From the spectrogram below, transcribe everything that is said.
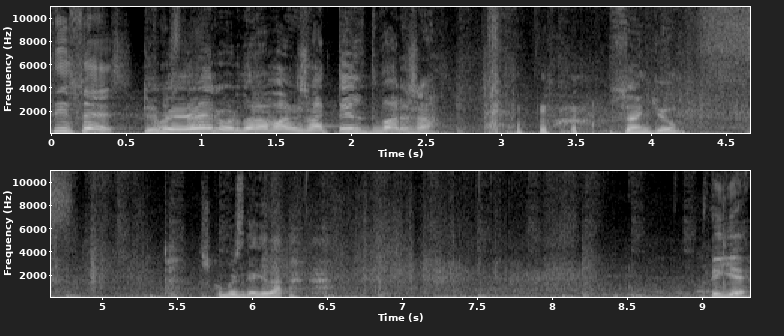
Τι θες. Τι με error τώρα βάρεσα, tilt βάρεσα. Thank you. Σκουπίστηκα, κοίτα. Πήγε.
